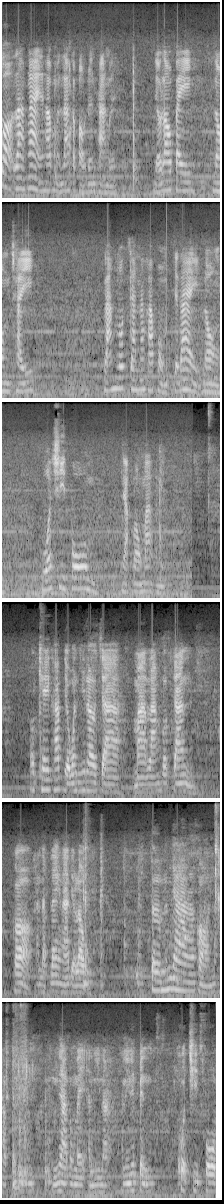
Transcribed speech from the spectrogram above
ก็ลากง่ายนะครับ เหมือนลากกระเป๋าเดินทางเลย เดี๋ยวเราไปลองใช้ล้างรถกันนะครับผมจะได้ลองหัวฉีดโฟมอยากลองมากอันนี้ โอเคครับ เดี๋ยววันนี้เราจะมาล้างรถกัน ก็อันดับแรกนะ เดี๋ยวเราเติมน้ำยาก่อนนะครับน้ำยาตรงในอันนี้นะ อันนี้เนี่ยเป็นขวดฉีดโฟม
